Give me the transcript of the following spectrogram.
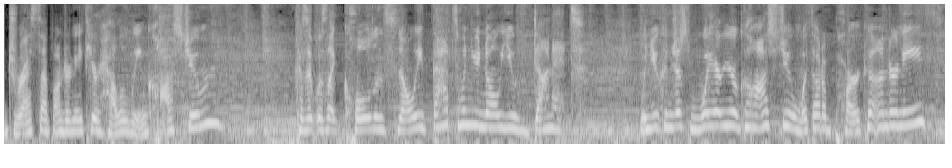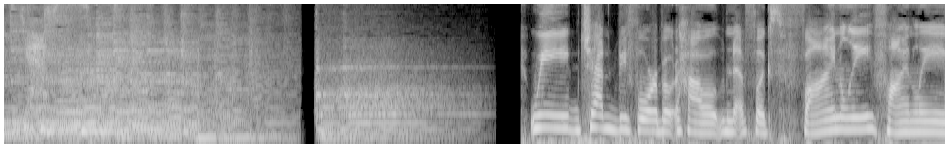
dress up underneath your Halloween costume because it was like cold and snowy, that's when you know you've done it. When you can just wear your costume without a parka underneath. Yes. We chatted before about how Netflix finally, finally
